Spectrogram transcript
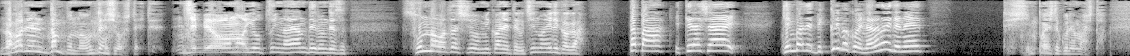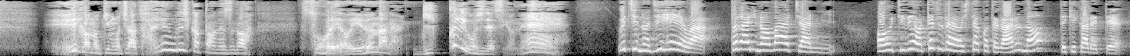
長年ダンプの運転手をしていて、持病の腰痛に悩んでいるんです。そんな私を見かねてうちのエリカが、パパ、行ってらっしゃい現場でびっくり箱にならないでねって心配してくれました。エリカの気持ちは大変嬉しかったのですが、それを言うなら、ぎっくり腰ですよね。うちの自兵は、隣のおばあちゃんに、お家でお手伝いをしたことがあるの？って聞かれて、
